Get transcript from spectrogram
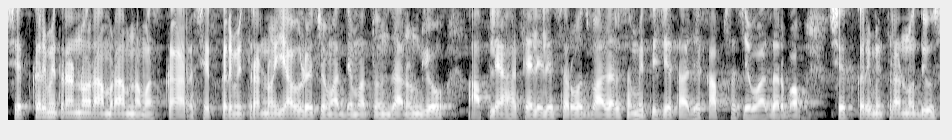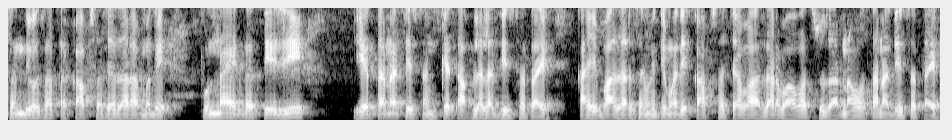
शेतकरी मित्रांनो राम राम नमस्कार. शेतकरी मित्रांनो या व्हिडिओच्या माध्यमातून जाणून घेऊ आपल्या हाती आलेले सर्वच बाजार समितीचे ताजे कापसाचे बाजारभाव. शेतकरी मित्रांनो दिवसेंदिवस आता कापसाच्या दरामध्ये पुन्हा एकदा तेजी येतानाचे संकेत आपल्याला दिसत आहे. काही बाजार समितीमध्ये कापसाच्या बाजारभावात सुधारणा होताना दिसत आहे.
